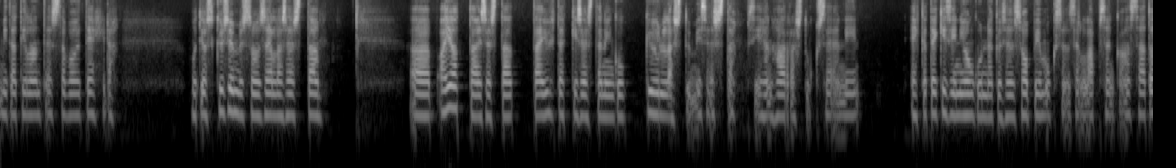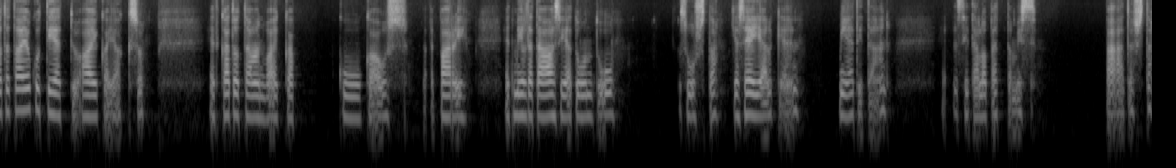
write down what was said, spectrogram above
mitä tilanteessa voi tehdä. Mutta jos kysymys on sellaisesta ää, ajoittaisesta tai yhtäkkisestä niin kuin kyllästymisestä siihen harrastukseen, niin ehkä tekisin jonkunnäköisen sopimuksen sen lapsen kanssa, että otetaan joku tietty aikajakso. Että katsotaan vaikka kuukaus tai pari, että miltä tämä asia tuntuu susta ja sen jälkeen mietitään sitä lopettamispäätöstä.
